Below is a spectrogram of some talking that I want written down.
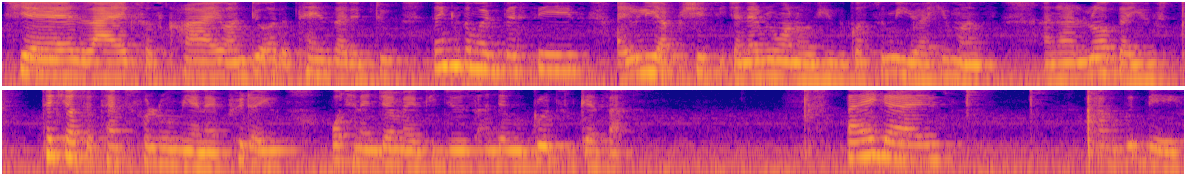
share like subscribe and do all the things that they do. Thank you so much besties. I really appreciate each and every one of you because to me you are humans and i love that you take out your time to follow me and i pray that you watch and enjoy my videos and then we grow together. Bye guys. Have a good day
